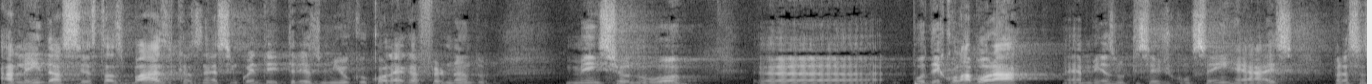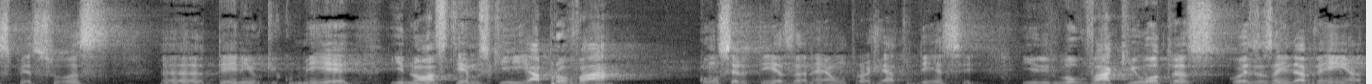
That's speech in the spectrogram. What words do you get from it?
além das cestas básicas, né, 53 mil que o colega Fernando mencionou, uh, poder colaborar, né, mesmo que seja com 100 reais, para essas pessoas uh, terem o que comer. E nós temos que aprovar, com certeza, né, um projeto desse e louvar que outras coisas ainda venham,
